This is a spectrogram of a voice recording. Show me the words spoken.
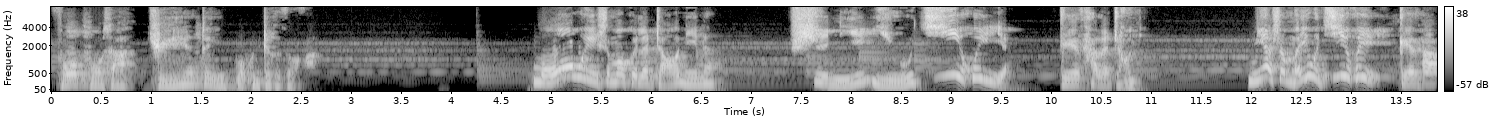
佛菩萨绝对不会这个做法。魔为什么会来找你呢？是你有机会呀，给他来找你。你要是没有机会给他，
